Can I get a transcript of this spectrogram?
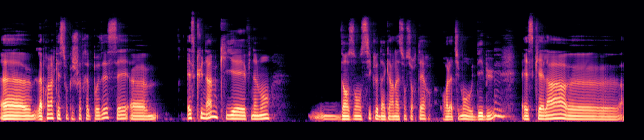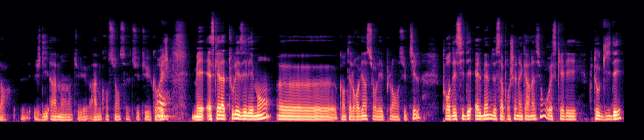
Euh, la première question que je souhaiterais te poser, c'est euh, est-ce qu'une âme qui est finalement dans son cycle d'incarnation sur Terre relativement au début. Mm. Est-ce qu'elle a, euh, alors je dis âme, hein, tu, âme, conscience, tu, tu corriges, mais est-ce qu'elle a tous les éléments euh, quand elle revient sur les plans subtils pour décider elle-même de sa prochaine incarnation? Ou est-ce qu'elle est plutôt guidée?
